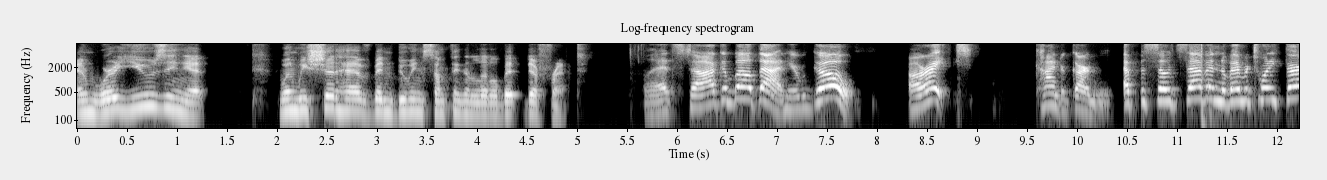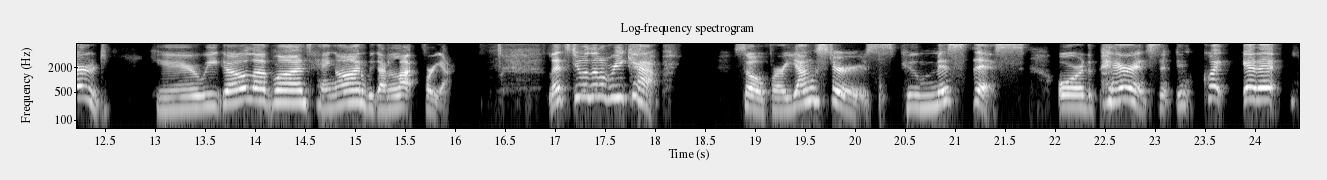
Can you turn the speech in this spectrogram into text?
and we're using it when we should have been doing something a little bit different. Let's talk about that. Here we go. All right. Kindergarten, episode seven, November 23rd. Here we go, loved ones. Hang on. We got a lot for you. Let's do a little recap. So, for our youngsters who missed this, or the parents that didn't quite get it,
